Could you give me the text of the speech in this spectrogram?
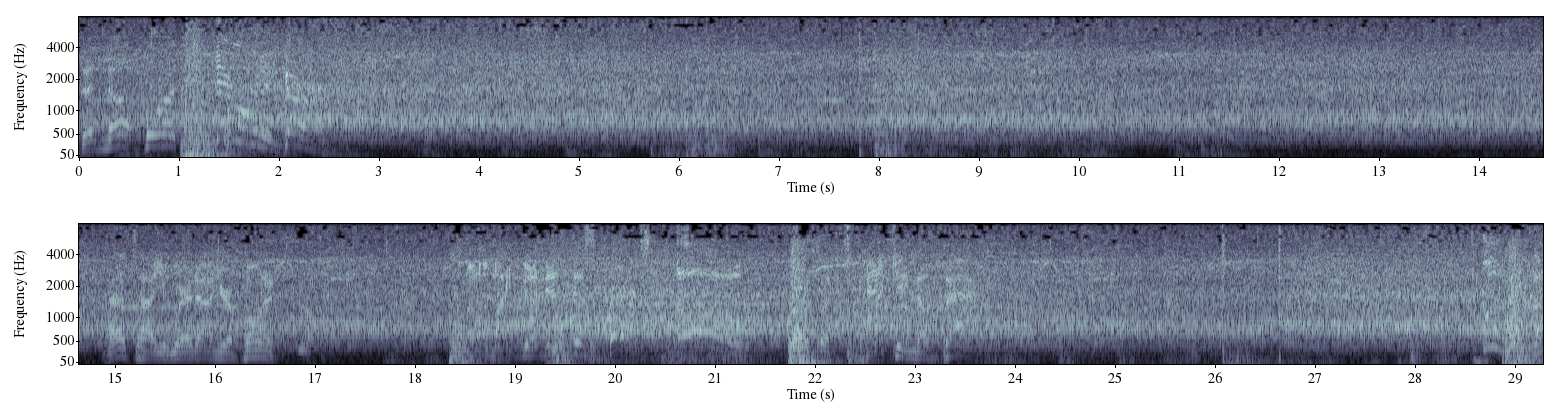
Setting up for a... There That's how you wear down your opponent. Oh, my goodness, this hurts. Oh! Attacking the back. Ooh, the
